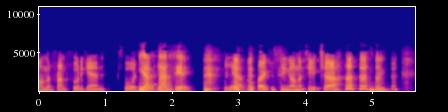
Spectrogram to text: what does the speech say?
On the front foot again. Forward yeah, that's it. yeah, focusing on the future. mm-hmm.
